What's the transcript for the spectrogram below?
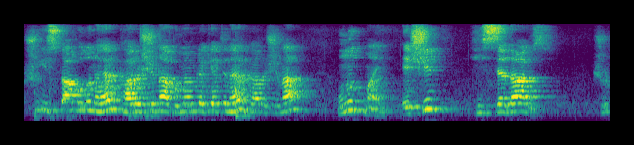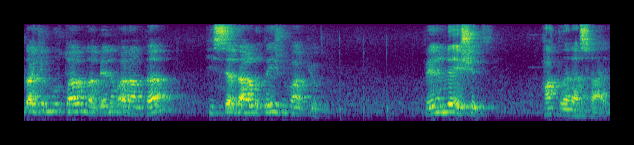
şu İstanbul'un her karışına, bu memleketin her karışına unutmayın. Eşit hissedarız. Şuradaki muhtarımla benim aramda hissedarlıkta hiçbir fark yok. Benimle eşit. Haklara sahip.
